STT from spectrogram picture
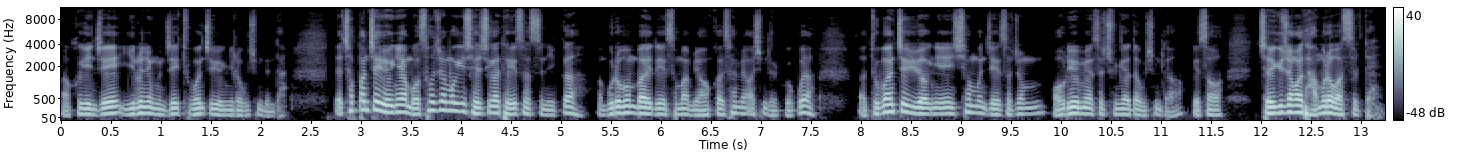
어, 그게 이제 이론형 문제의 두 번째 유형이라고 보시면 된다. 근데 첫 번째 유형이야 뭐 소제목이 제시가 돼 있었으니까 어, 물어본 바에 대해서만 명확하게 설명하시면 될 거고요. 어, 두 번째 유형이 시험 문제에서 좀 어려우면서 중요하다고 보시면 돼요. 그래서 재규정을 다 물어봤을 때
